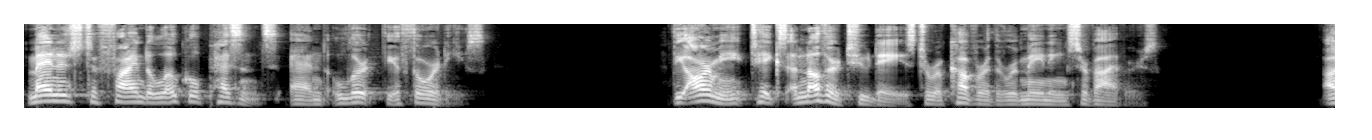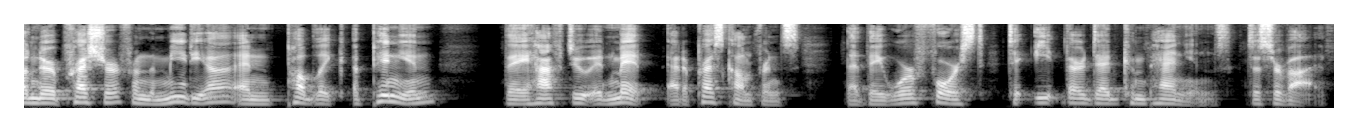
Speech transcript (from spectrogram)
manage to find a local peasant and alert the authorities. The army takes another two days to recover the remaining survivors. Under pressure from the media and public opinion, they have to admit at a press conference that they were forced to eat their dead companions to survive.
